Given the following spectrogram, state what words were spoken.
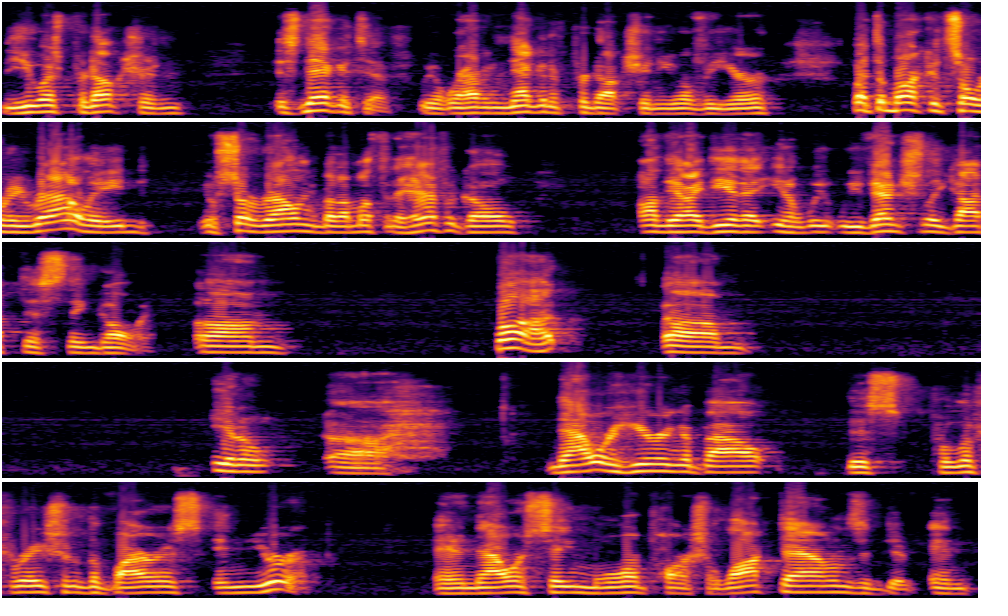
The U.S. production is negative. We- We're having negative production year over year, but the market's already rallied. You know, started rallying about a month and a half ago on the idea that you know we, we eventually got this thing going. Um, but um, you know, uh, now we're hearing about this proliferation of the virus in Europe, and now we're seeing more partial lockdowns and and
